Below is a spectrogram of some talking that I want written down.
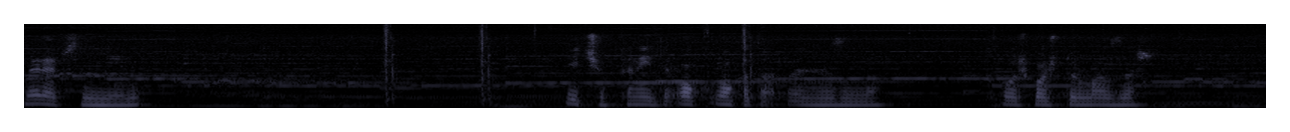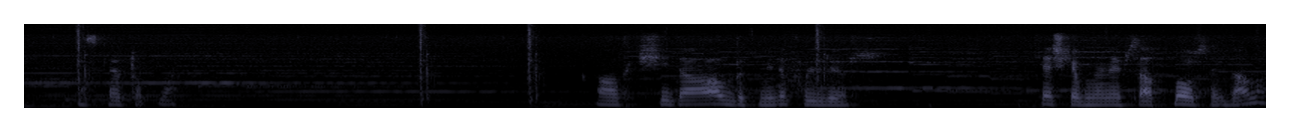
Ver hepsini yiyelim. Hiç yoktan iyidir. Ok, ok atarlar en azından. Boş boş durmazlar. Asker topla. 6 kişiyi daha aldık mıydı fullliyoruz. Keşke bunların hepsi atlı olsaydı ama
